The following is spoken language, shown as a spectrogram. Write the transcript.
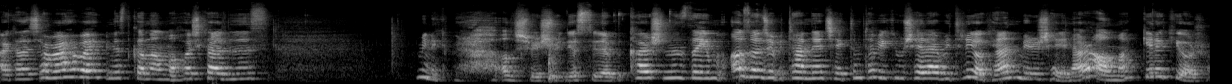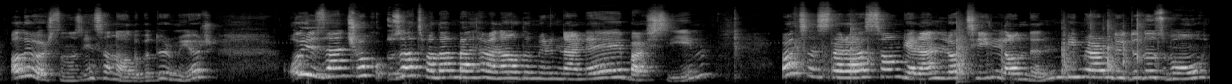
Arkadaşlar merhaba hepiniz kanalıma hoş geldiniz. Minik bir alışveriş videosuyla bir karşınızdayım. Az önce bitenleri çektim. Tabii ki bir şeyler bitiriyorken bir şeyler almak gerekiyor. Alıyorsunuz. İnsanoğlu bu durmuyor. O yüzden çok uzatmadan ben hemen aldığım ürünlerle başlayayım. Watsons'lara son gelen Lottie London. Bilmiyorum duydunuz mu?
